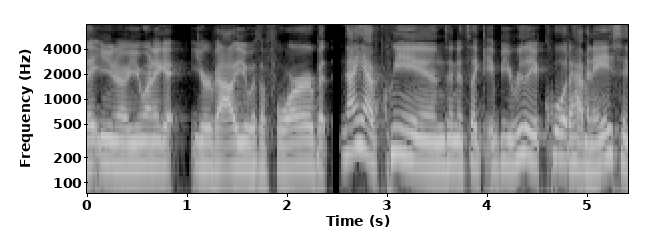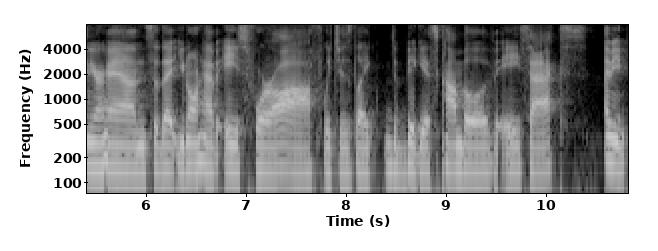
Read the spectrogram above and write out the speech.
that you know you want to get your value with a four but now you have queens and it's like it'd be really cool to have an ace in your hand so that you don't have ace four off which is like the biggest combo of ace x. I mean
